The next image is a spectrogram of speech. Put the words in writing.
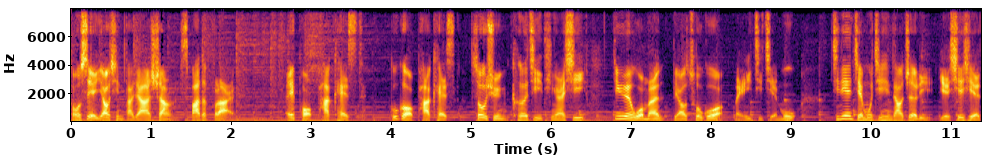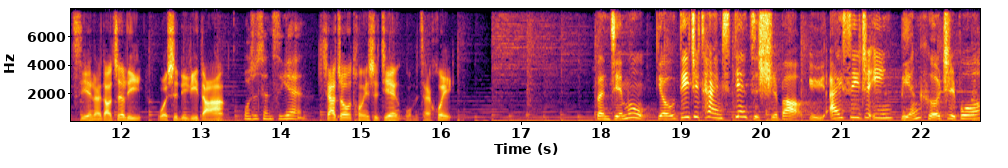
同时也邀请大家上 Spotify、Apple Podcast、Google Podcast 搜寻科技听 IC，订阅我们，不要错过每一集节目。今天节目进行到这里，也谢谢慈燕来到这里。我是李立达，我是陈慈燕，下周同一时间我们再会。本节目由 D J Times 电子时报与 IC 之音联合制播。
